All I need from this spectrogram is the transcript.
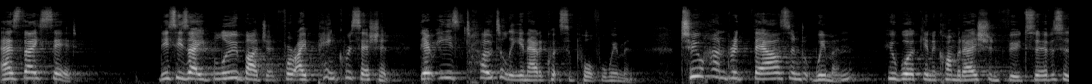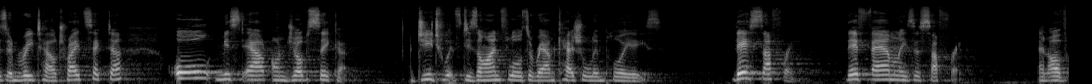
As they said, this is a blue budget for a pink recession. There is totally inadequate support for women. 200,000 women who work in accommodation, food services and retail trade sector all missed out on JobSeeker due to its design flaws around casual employees. They're suffering. Their families are suffering. And of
